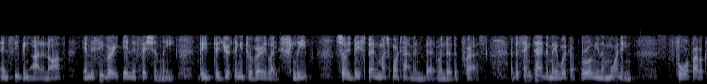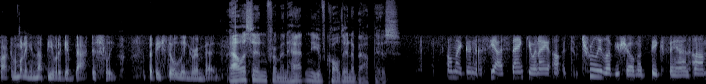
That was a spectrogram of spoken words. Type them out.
and sleeping on and off, and they sleep very inefficiently. They, they're drifting into a very light sleep, so they spend much more time in bed when they're depressed. At the same time, they may wake up early in the morning, four or five o'clock in the morning, and not be able to get back to sleep but they still linger in bed. Allison from Manhattan, you've called in about this. Oh my goodness! Yes, thank you, and I uh, truly love your show. I'm a big fan. Um,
